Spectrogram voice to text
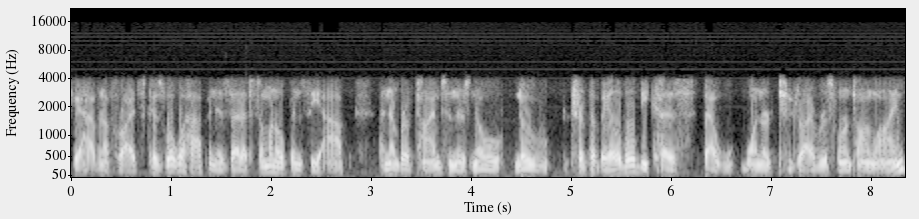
to have enough rides. Because what will happen is that if someone opens the app a number of times and there's no no trip available because that one or two drivers weren't online,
